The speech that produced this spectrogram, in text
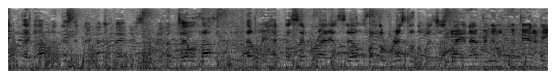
things that come with this Indigenous Land Use Agreement tells us that we have to separate ourselves from the rest of the West Australian Aboriginal community.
